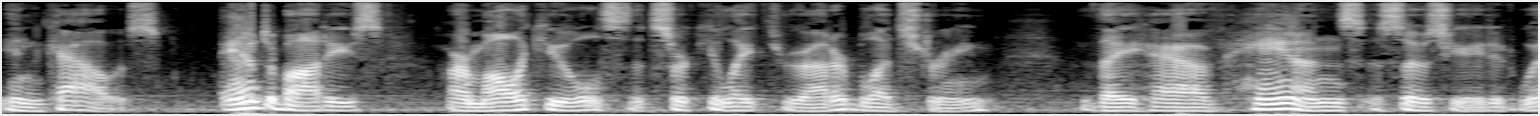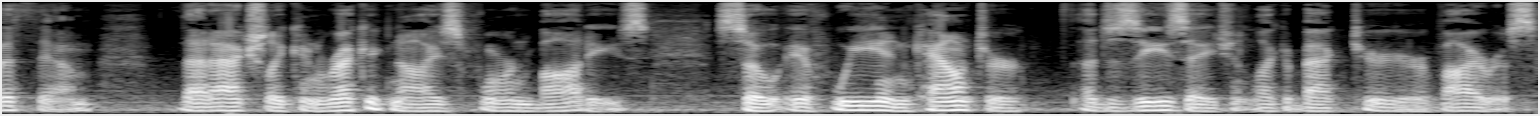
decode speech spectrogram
in cows. Antibodies are molecules that circulate throughout our bloodstream. They have hands associated with them that actually can recognize foreign bodies. So if we encounter a disease agent like a bacteria or virus,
